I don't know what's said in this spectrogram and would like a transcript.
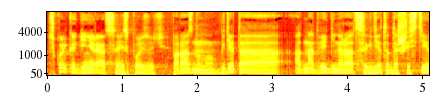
Сколько генераций используете? по-разному. Где-то одна-две генерации, где-то до шести.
